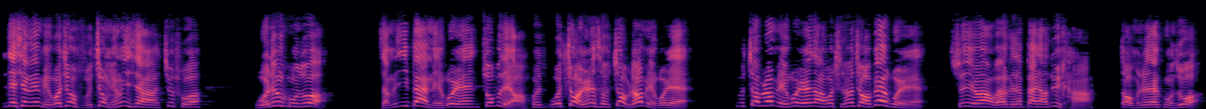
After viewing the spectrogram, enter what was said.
你得先给美国政府证明一下，就说我这个工作，咱们一般美国人做不了，或者我招人的时候招不着美国人，那么招不着美国人呢，我只能招外国人，所以啊，我要给他办张绿卡，到我们这来工作。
